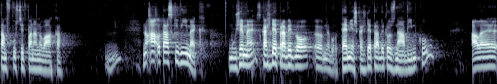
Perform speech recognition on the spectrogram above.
tam vpustit pana Nováka? Hm? No a otázky výjimek. Můžeme, z každé pravidlo, nebo téměř každé pravidlo zná výjimku, ale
